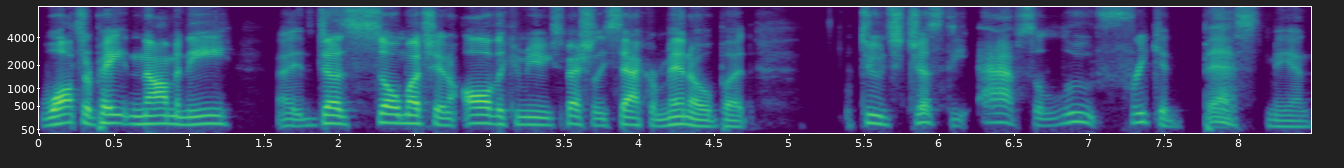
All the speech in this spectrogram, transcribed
Walter Payton nominee. Uh, does so much in all the community, especially Sacramento. But dude's just the absolute freaking best, man.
